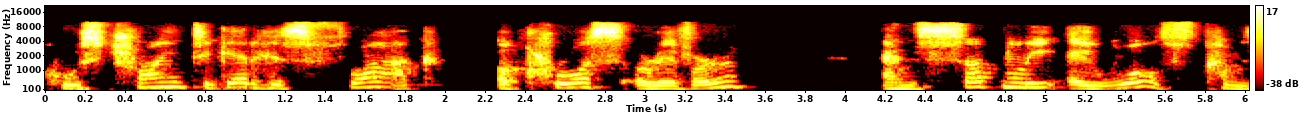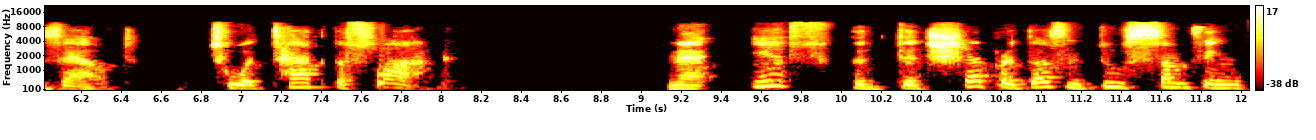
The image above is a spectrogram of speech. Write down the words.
who's trying to get his flock across a river, and suddenly a wolf comes out to attack the flock. Now, if the, the shepherd doesn't do something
